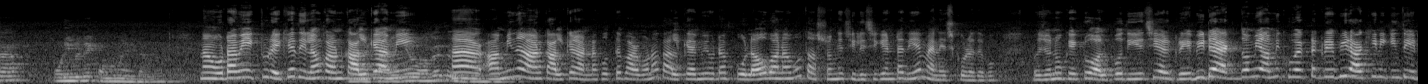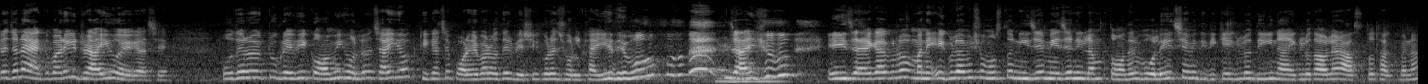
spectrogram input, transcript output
না পরিমাণে কম হয়ে গেল। না ওটা আমি একটু রেখে দিলাম কারণ কালকে আমি হ্যাঁ আমি না আর কালকে রান্না করতে পারব না কালকে আমি ওটা পোলাও বানাবো তার সঙ্গে চিলি চিকেনটা দিয়ে ম্যানেজ করে দেবো। ওই জন্য ওকে একটু অল্প দিয়েছি আর গ্রেভিটা একদমই আমি খুব একটা গ্রেভি রাখিনি কিন্তু এটা যেন একবারেই ড্রাই হয়ে গেছে। ওদেরও একটু গ্রেভি কমই হলো যাই হোক ঠিক আছে পরের বার ওদের বেশি করে ঝোল খাইয়ে দেবো। যাই হোক এই জায়গাগুলো মানে এগুলো আমি সমস্ত নিজে মেজে নিলাম তোমাদের বলেইছি আমি দিদিকে এগুলো দিই না এগুলো তাহলে আর আস্ত থাকবে না।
